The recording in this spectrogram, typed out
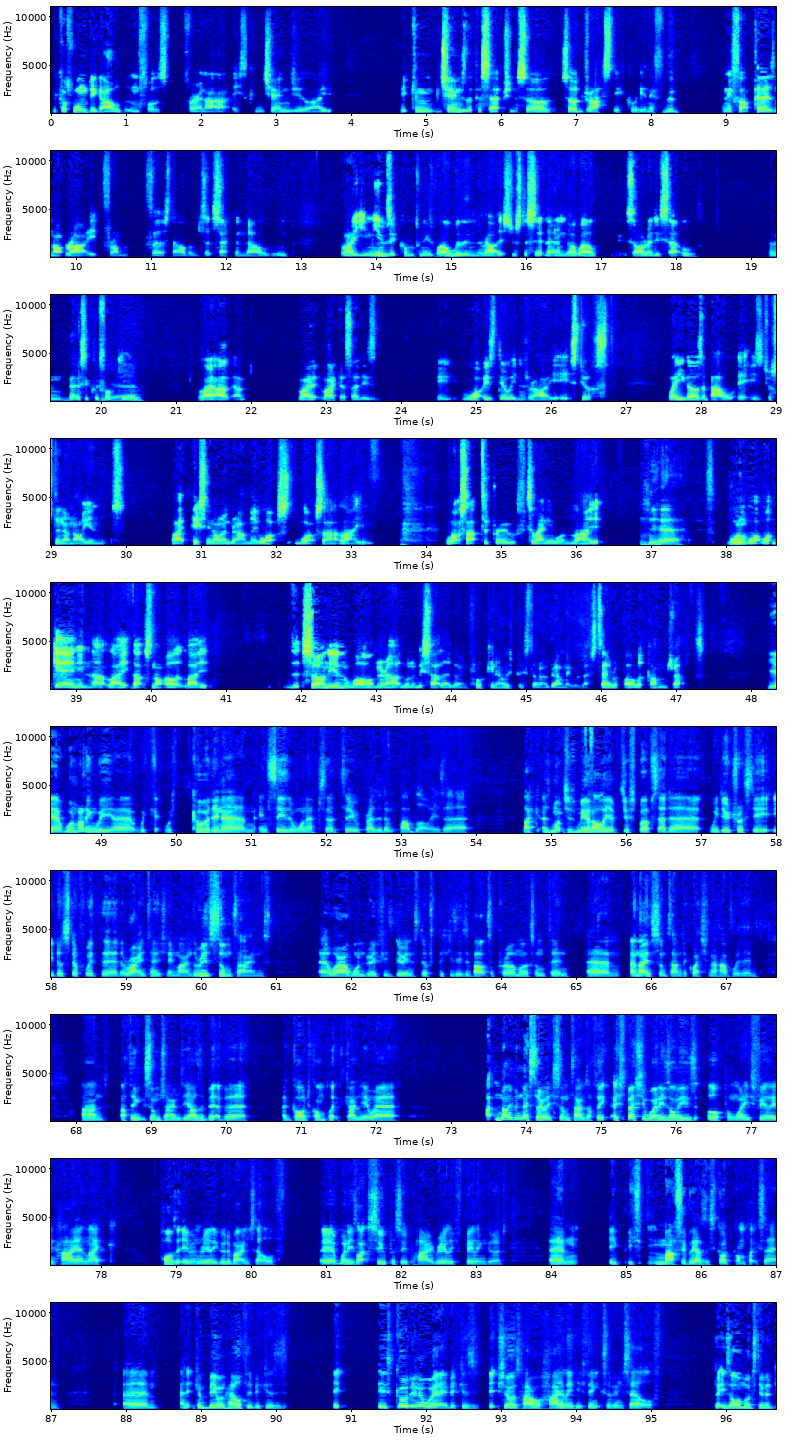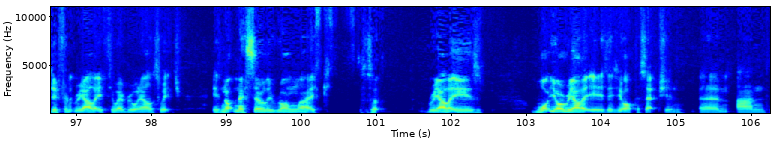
Because one big album for for an artist can change you like it can change the perception so so drastically. And if the and if that pair's not right from first album to second album like your music company's well within the rights just to sit there and go well it's already settled and basically fuck Yeah. you like I, I like like I said is he, what he's doing is right it's just where he goes about it is just an annoyance. Like pissing on a Grammy, what's what's that like? what's that to prove to anyone? Like Yeah, what what, what gain in that? Like that's not a like. Sony and Warner aren't going to be sat there going, "Fucking hell, he's pissed on a Grammy. We best tear up all the contracts." Yeah. One What- thing we uh, we we covered in um in season one episode two, President Pablo is uh like as much as me and Ollie have just both said, uh, we do trust he, he does stuff with the, the right intention in mind. There is sometimes uh, where I wonder if he's doing stuff because he's about to promo something, um, and that is sometimes a question I have with him. And I think sometimes he has a bit of a a god complex, Kanye, where not even necessarily sometimes. I think, especially when he's on his up and when he's feeling high and like positive and really good about himself, uh, when he's like super super high, really feeling good. Um, he, he massively has this god complex then, um, and it can be unhealthy because it it's good in a way because it shows how highly he thinks of himself, but he's almost in a different reality to everyone else, which is not necessarily wrong. Like, so reality is what your reality is is your perception, um, and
